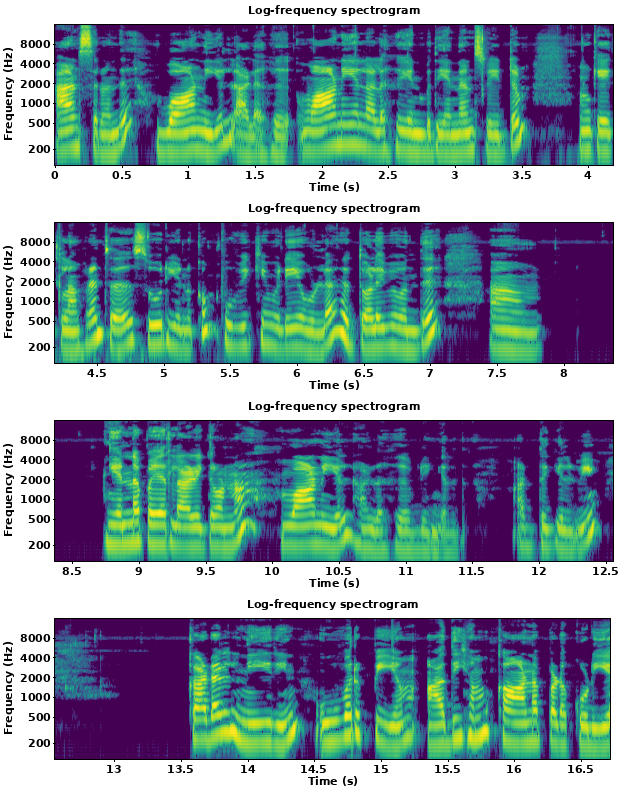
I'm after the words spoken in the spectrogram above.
ஆன்சர் வந்து வானியல் அழகு. வானியல் அழகு என்பது என்னன்னு சொல்லிட்டு கேட்கலாம் ஃப்ரெண்ட்ஸ் அதாவது சூரியனுக்கும் புவிக்கும் இடையே உள்ள அந்த தொலைவு வந்து என்ன பெயரில் அழைக்கிறோன்னா வானியல் அழகு அப்படிங்கிறது. அடுத்த கேள்வி. கடல் நீரின் உவர்ப்பியம் அதிகம் காணப்படக்கூடிய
